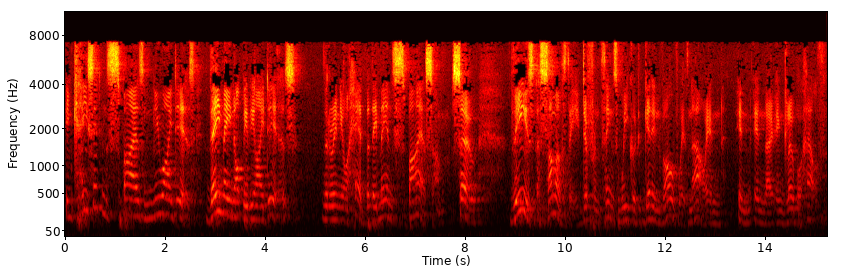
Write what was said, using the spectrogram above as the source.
in case it inspires new ideas. They may not be the ideas that are in your head, but they may inspire some. So, these are some of the different things we could get involved with now in, in, in, uh, in global health.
